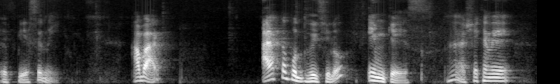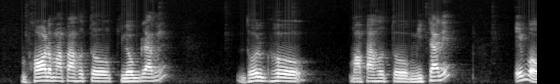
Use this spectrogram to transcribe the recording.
এফপিএসে নেই। আবার আর একটা পদ্ধতি ছিল এমকেএস হ্যাঁ সেখানে ভর মাপা হতো কিলোগ্রামে, দৈর্ঘ্য মাপা হতো মিটারে, এবং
